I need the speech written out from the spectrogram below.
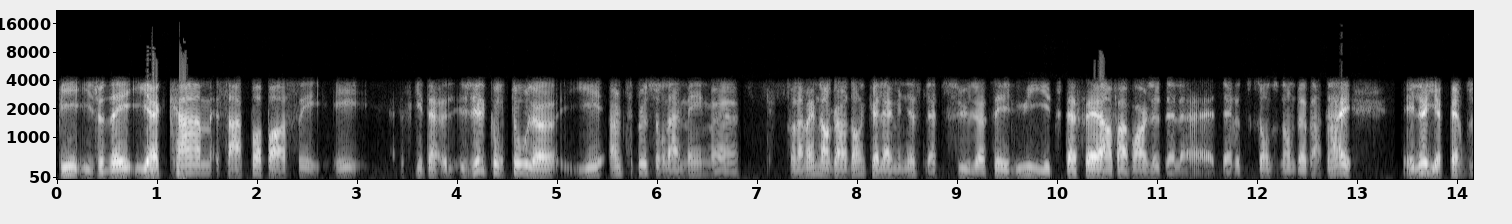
Puis, je veux dire, il y a quand ça n'a pas passé. Et ce qui est Gilles Courteau, là, il est un petit peu sur la même euh, sur la même longueur d'onde que la ministre là-dessus. Là. Lui, il est tout à fait en faveur de, la, réduction du nombre de batailles. Et là, il a perdu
